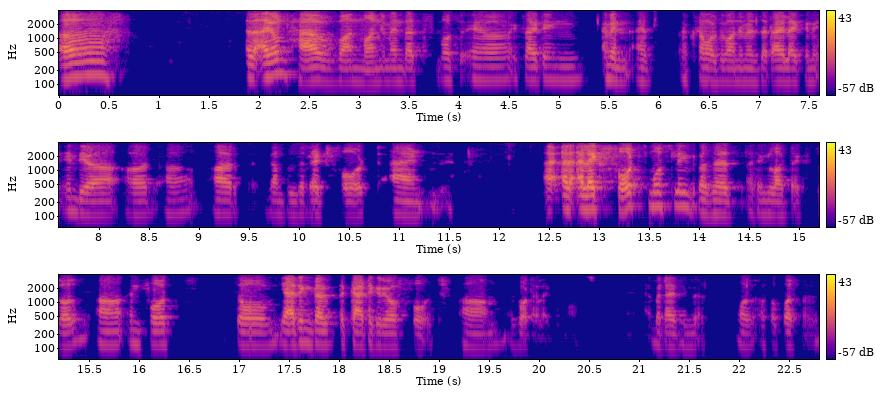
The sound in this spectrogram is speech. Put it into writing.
Uh, I don't have one monument that's most uh, exciting. I mean, I some of the monuments that I like in India are, uh, are, for example, the Red Fort and I, I, like forts mostly because there's I think a lot to explore uh, in forts. So yeah, I think the the category of forts um, is what I like the most. But I think that's more of a personal.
